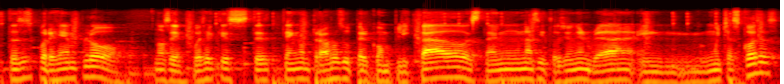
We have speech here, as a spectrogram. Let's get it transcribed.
Entonces, por ejemplo, no sé, puede ser que usted tenga un trabajo súper complicado, está en una situación enredada en muchas cosas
